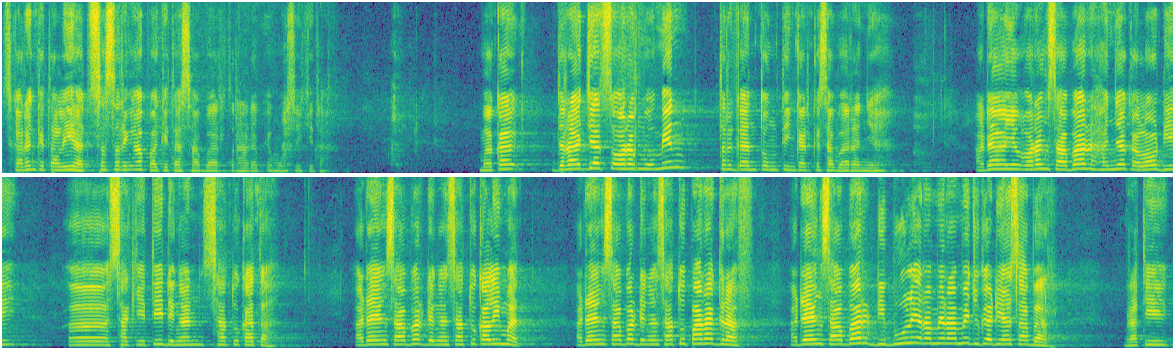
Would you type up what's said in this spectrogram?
sekarang kita lihat sesering apa kita sabar terhadap emosi kita. Maka derajat seorang mukmin tergantung tingkat kesabarannya. Ada yang orang sabar hanya kalau disakiti eh, dengan satu kata. Ada yang sabar dengan satu kalimat. Ada yang sabar dengan satu paragraf. Ada yang sabar dibully rame-rame juga dia sabar. Berarti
